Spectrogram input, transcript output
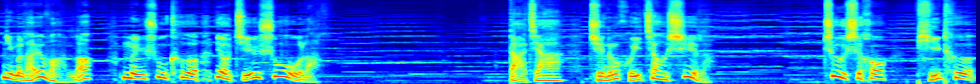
你们来晚了，美术课要结束了。”大家只能回教室了。这时候，皮特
